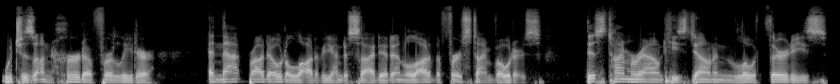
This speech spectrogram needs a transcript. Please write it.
which is unheard of for a leader. And that brought out a lot of the undecided and a lot of the first time voters. This time around, he's down in the low 30s.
